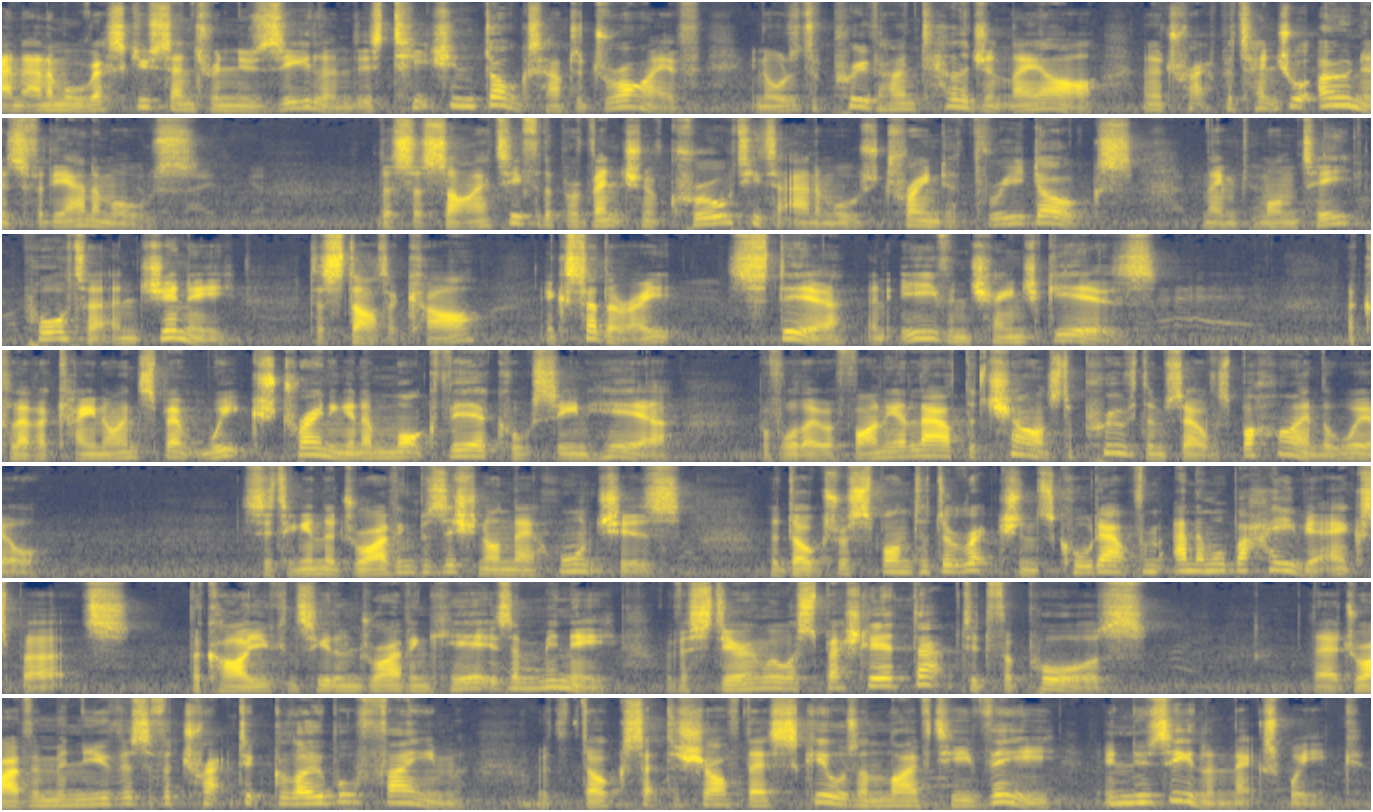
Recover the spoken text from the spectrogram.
An animal rescue centre in New Zealand is teaching dogs how to drive in order to prove how intelligent they are and attract potential owners for the animals. The Society for the Prevention of Cruelty to Animals trained three dogs, named Monty, Porter, and Ginny, to start a car, accelerate, steer, and even change gears. A clever canine spent weeks training in a mock vehicle seen here, before they were finally allowed the chance to prove themselves behind the wheel. Sitting in the driving position on their haunches, the dogs respond to directions called out from animal behaviour experts. The car you can see them driving here is a Mini, with a steering wheel especially adapted for paws. Their driving manoeuvres have attracted global fame, with the dogs set to show off their skills on live TV in New Zealand next week.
